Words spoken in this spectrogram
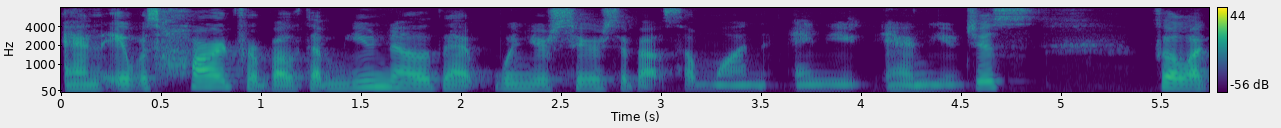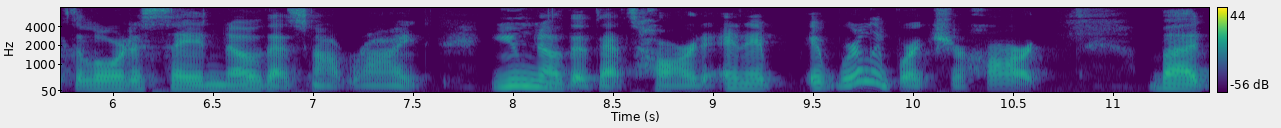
And it was hard for both of them. You know that when you're serious about someone and you and you just feel like the Lord is saying, no, that's not right you know that that's hard and it, it really breaks your heart. But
